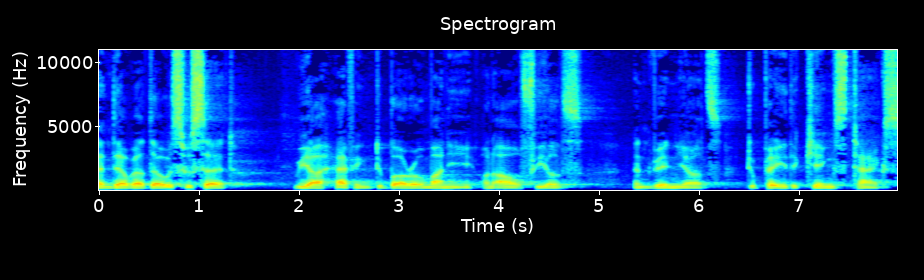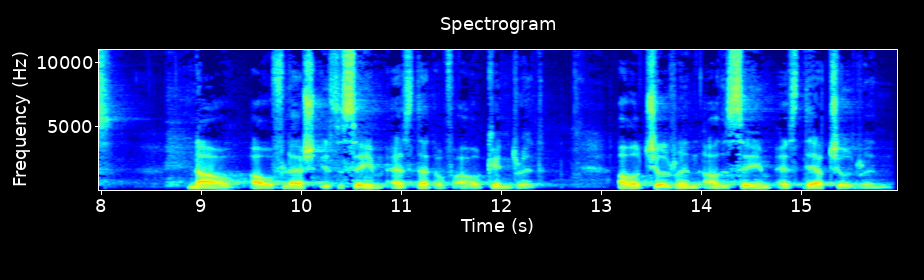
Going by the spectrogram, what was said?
And there were those who said, We are having to borrow money on our fields and vineyards to pay the king's tax. Now our flesh is the same as that of our kindred. Our children are the same as their children,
